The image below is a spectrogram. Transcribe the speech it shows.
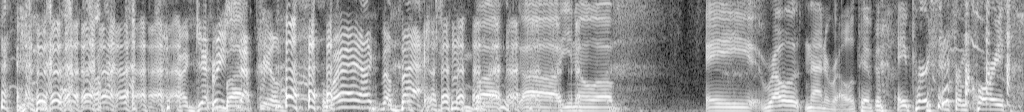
Uh, Gary But- Sheffield, way like the bat. but uh, you know, uh, a rel- not a relative, a person from Corey's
